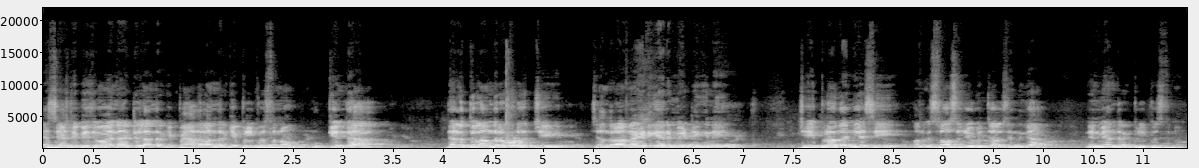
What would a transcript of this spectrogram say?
ఎస్ఎస్టీ బీసీ మైనారిటీలందరికీ పేదలందరికీ పిలిపిస్తున్నాం. ముఖ్యంగా దళితులందరూ కూడా వచ్చి చంద్రబాబు నాయుడు గారి మీటింగ్ని జయప్రదం చేసి మన విశ్వాసం చూపించాల్సిందిగా నేను మీ అందరికి పిలిపిస్తున్నాను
